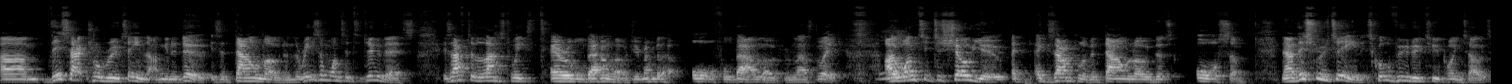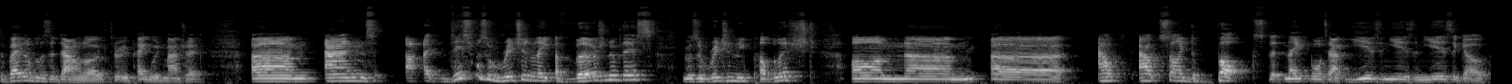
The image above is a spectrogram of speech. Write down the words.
Um, this actual routine that I'm going to do is a download, and the reason I wanted to do this is after last week's terrible download. Do you remember that awful download from last week? I wanted to show you an example of a download that's awesome. Now, this routine, it's called Voodoo 2.0. It's available as a download through Penguin Magic. Um, and uh, this was originally, a version of this it was originally published on um, uh, out, outside the box that Nate bought out years and years and years ago.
